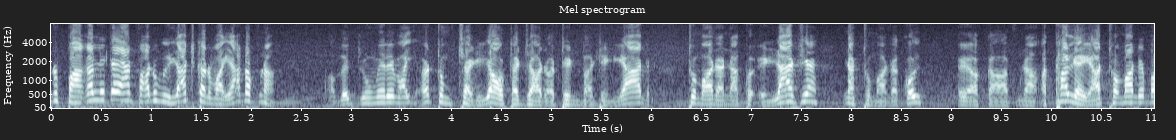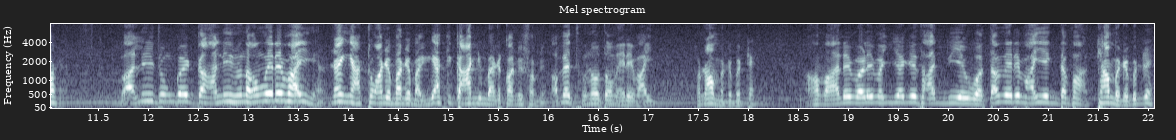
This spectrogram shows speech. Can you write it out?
तो पागल लेकर यार? फारूक इलाज करवा यार अपना। अबे क्यों मेरे भाई? अरे तुम चल उठा जा रहे दिन यार। तुम्हारा ना कोई इलाज है ना तुम्हारा कोई अपना अखा ले यार तुम्हारे पास। वाली तुमको एक कहानी सुनाऊं मेरे भाई? नहीं यार तुम्हारे बड़े भैया की कहानी मेरे को नहीं। सुनी अबे सुनो तो मेरे भाई सुनाओ मेरे बेटे। हमारे बड़े भैया के साथ भी ये हुआ था मेरे भाई एक दफ़ा। क्या मेरे बेटे?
